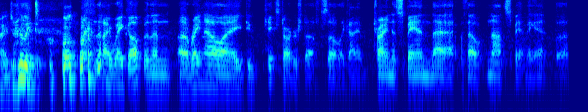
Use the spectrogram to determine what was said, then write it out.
I really don't. and then I wake up, and then uh, right now I do Kickstarter stuff. So like I'm trying to span that without not spamming it, but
